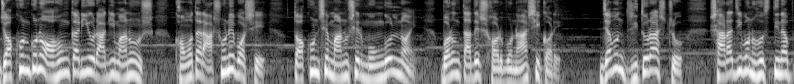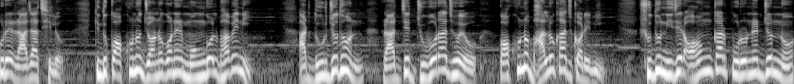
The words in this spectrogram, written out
যখন কোনো অহংকারী ও রাগী মানুষ ক্ষমতার আসনে বসে তখন সে মানুষের মঙ্গল নয়, বরং তাদের সর্বনাশই করে। যেমন ধৃতরাষ্ট্র সারা জীবন হস্তিনাপুরের রাজা ছিল, কিন্তু কখনো জনগণের মঙ্গল ভাবেনি। আর দুর্যোধন রাজ্যের যুবরাজ হয়েও কখনো ভালো কাজ করেনি, শুধু নিজের অহংকার পূরণের জন্য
